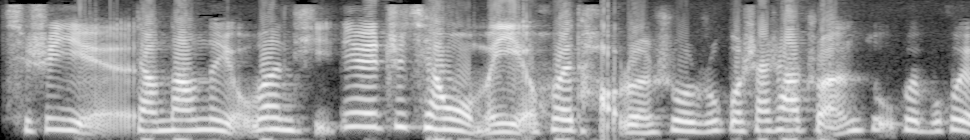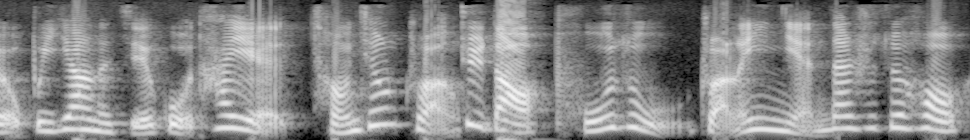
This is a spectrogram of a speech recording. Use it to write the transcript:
其实也相当的有问题，因为之前我们也会讨论说，如果莎莎转组会不会有不一样的结果？她也曾经转去到普组转了一年，但是最后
